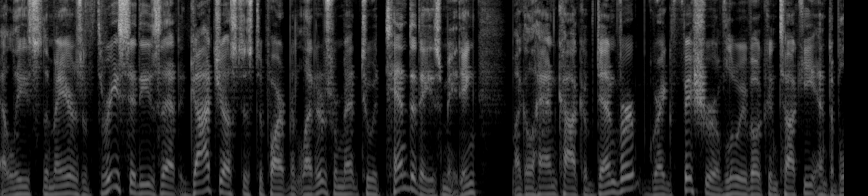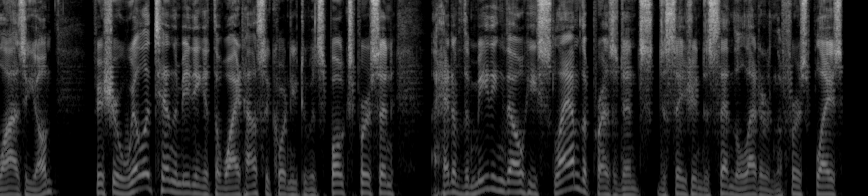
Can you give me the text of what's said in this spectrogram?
At least the mayors of three cities that got Justice Department letters were meant to attend today's meeting Michael Hancock of Denver, Greg Fisher of Louisville, Kentucky, and de Blasio. Fisher will attend the meeting at the White House, according to his spokesperson. Ahead of the meeting, though, he slammed the president's decision to send the letter in the first place.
